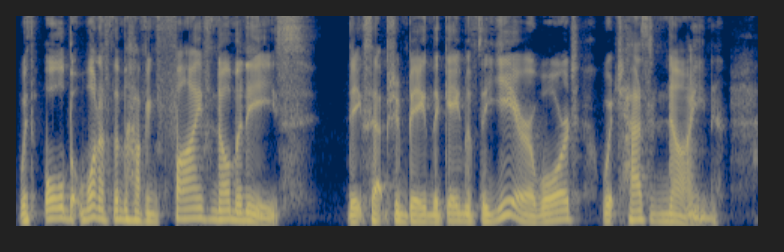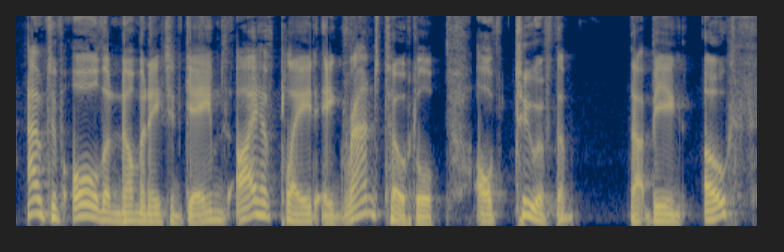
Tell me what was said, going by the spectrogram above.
with all but one of them having five nominees. The exception being the Game of the Year award, which has nine. Out of all the nominated games, I have played a grand total of two of them that being Oath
